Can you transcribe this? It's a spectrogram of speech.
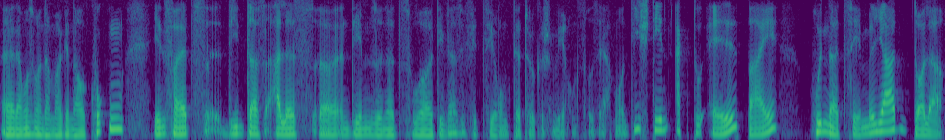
Äh, da muss man da mal genau gucken. Jedenfalls dient das alles äh, in dem Sinne zur Diversifizierung der türkischen Währungsreserven. Und die stehen aktuell bei 110 Milliarden Dollar.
